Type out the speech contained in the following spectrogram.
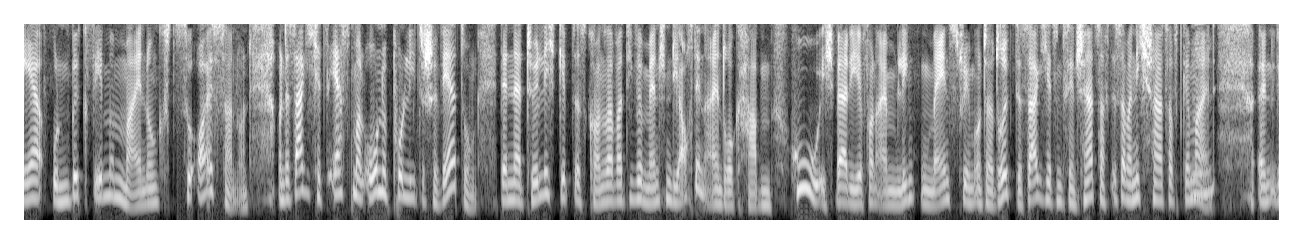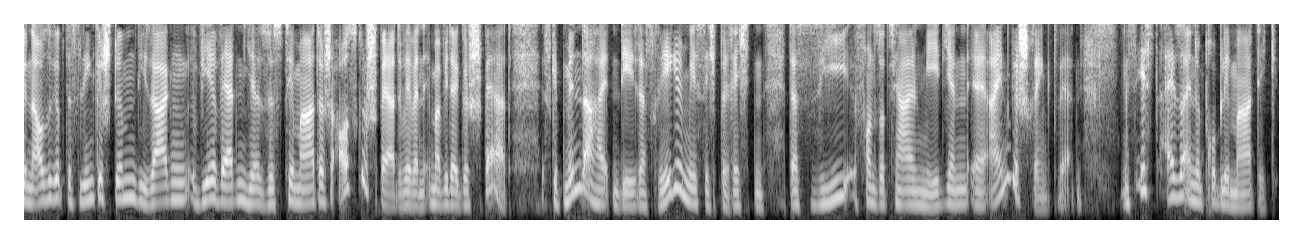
eher unbequeme Meinung zu äußern. Und, und das sage ich jetzt erstmal ohne politische Wertung. Denn natürlich gibt es konservative Menschen, die auch den Eindruck haben, hu, uh, ich werde hier von einem linken Mainstream unterdrückt. Das sage ich jetzt ein bisschen scherzhaft, ist aber nicht scherzhaft gemeint. Mhm. Genauso gibt es linke Stimmen, die sagen, wir werden hier systematisch ausgesperrt, wir werden immer wieder gesperrt. Es gibt Minderheiten, die das regelmäßig berichten, dass sie von sozialen Medien äh, eingeschränkt werden. Es ist also eine Problematik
